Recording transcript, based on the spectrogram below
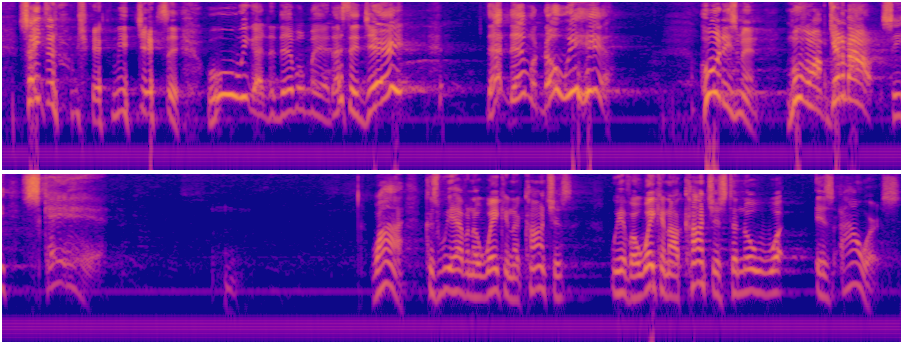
Satan objects. Me and Jerry said, Ooh, we got the devil mad. I said, Jerry, that devil know we here. Who are these men? Move them up, get them out. See, scared. Why? Because we haven't awakened our conscience. We have awakened our conscience to know what is ours.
